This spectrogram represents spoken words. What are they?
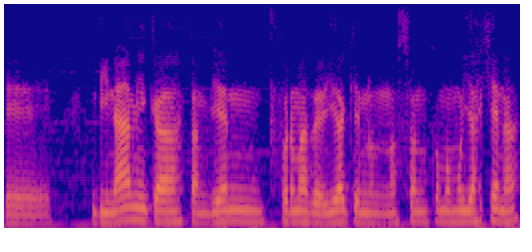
eh, dinámicas, también formas de vida que no, no son como muy ajenas.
